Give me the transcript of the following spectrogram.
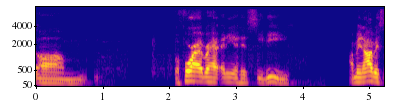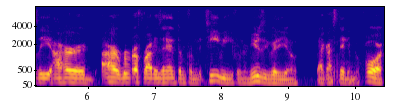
um, before I ever had any of his CDs, I mean, obviously I heard I heard Ruff Ryders anthem from the TV from the music video, like I stated before,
